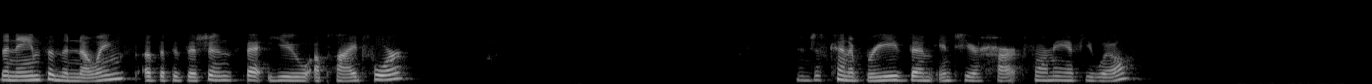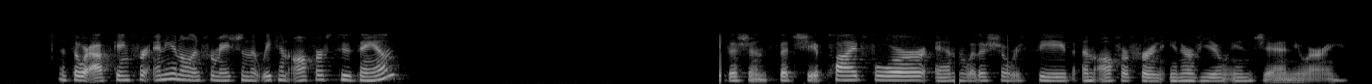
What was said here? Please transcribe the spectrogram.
the names and the knowings of the positions that you applied for. And just kind of breathe them into your heart for me, if you will. And so we're asking for any and all information that we can offer Suzanne. Positions that she applied for and whether she'll receive an offer for an interview in January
